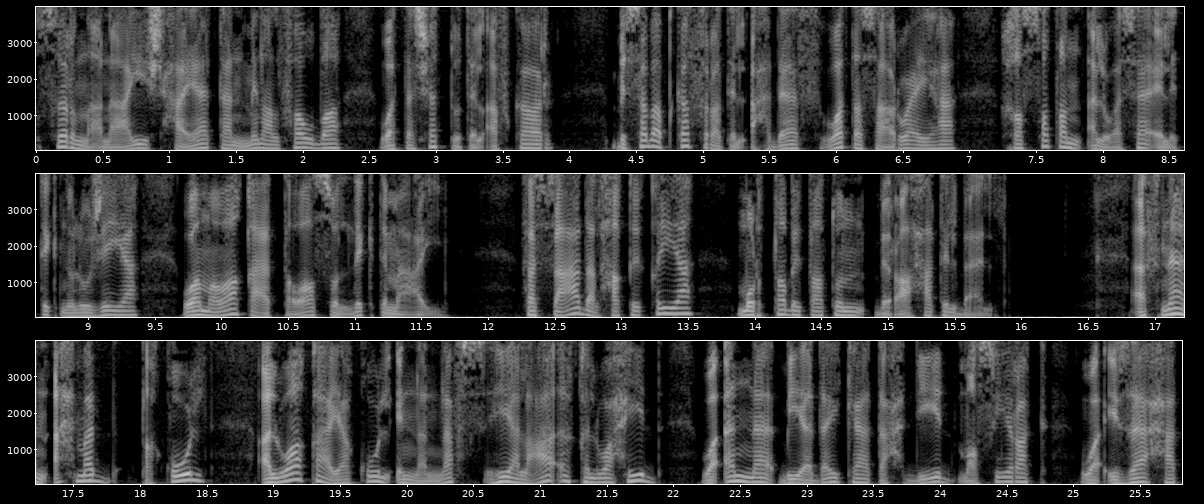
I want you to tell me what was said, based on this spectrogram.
صرنا نعيش حياة من الفوضى وتشتت الأفكار بسبب كثرة الأحداث وتسارعها خاصة الوسائل التكنولوجية ومواقع التواصل الاجتماعي. فالسعادة الحقيقية مرتبطة براحة البال. أفنان أحمد تقول الواقع يقول إن النفس هي العائق الوحيد وأن بيديك تحديد مصيرك وإزاحة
